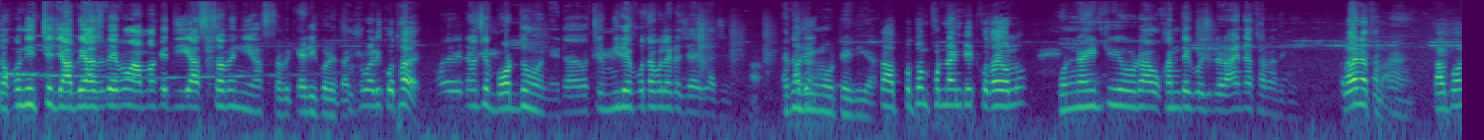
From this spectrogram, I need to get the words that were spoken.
যখন ইচ্ছে যাবে আসবে এবং আমাকে দিয়ে আসতে হবে নিয়ে আসতে হবে ক্যারি করে থাকবে শ্বশুরবাড়ি কোথায়? এটা হচ্ছে বর্ধমানে। এটা হচ্ছে মিরে পোতা বলে একটা জায়গা আছে। একদম আচ্ছা। রিমোট এরিয়া তা প্রথম ফোর নাইনটি এইট কোথায় হলো? ফোর নাইনটি ওরা ওখান থেকে গেছিল রায়না থানা থেকে। রায়না থানা? হ্যাঁ। তারপর?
